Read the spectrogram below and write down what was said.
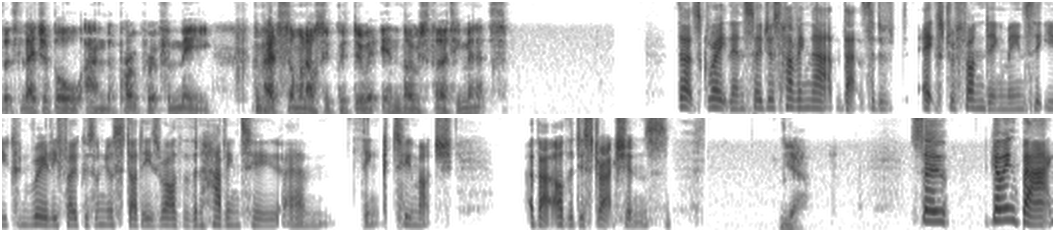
that's legible and appropriate for me, compared to someone else who could do it in those thirty minutes. That's great then. So just having that that sort of extra funding means that you can really focus on your studies rather than having to um, think too much about other distractions. Yeah. So going back,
